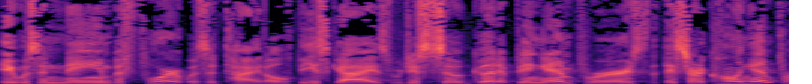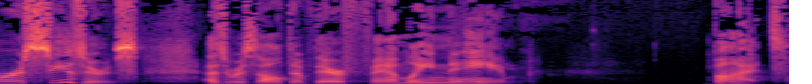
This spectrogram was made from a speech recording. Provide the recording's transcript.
It was a name before it was a title. These guys were just so good at being emperors that they started calling emperors Caesars as a result of their family name. But,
